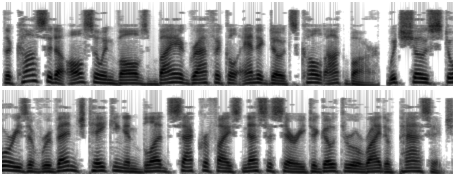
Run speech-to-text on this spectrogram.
The Qasida also involves biographical anecdotes called akhbar, which shows stories of revenge-taking and blood sacrifice necessary to go through a rite of passage.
